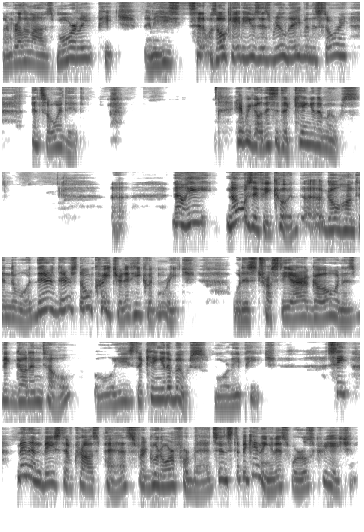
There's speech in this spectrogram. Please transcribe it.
my brother-in-law is Morley Peach, and he said it was okay to use his real name in the story, and so I did. Here we go. This is the King of the Moose. Uh, now he knows if he could uh, go hunt in the wood, there, there's no creature that he couldn't reach. With his trusty Argo and his big gun in tow, oh, he's the king of the moose, Morley Peach. See, men and beasts have crossed paths for good or for bad since the beginning of this world's creation.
